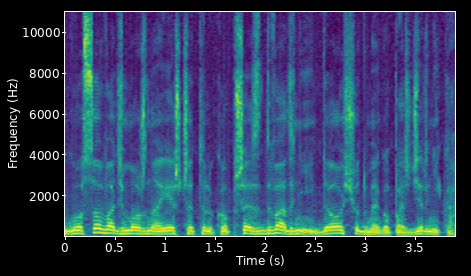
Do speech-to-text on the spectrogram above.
Głosować można jeszcze tylko przez dwa dni do 7 października.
